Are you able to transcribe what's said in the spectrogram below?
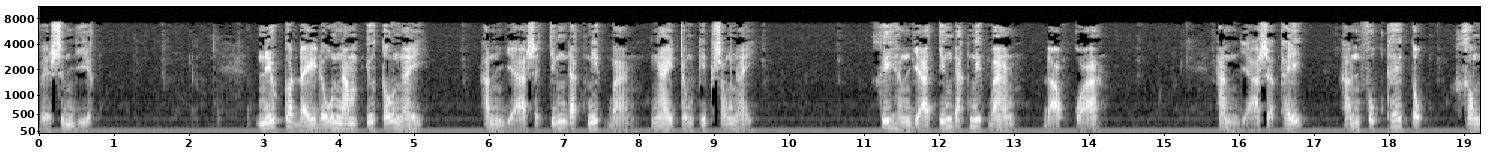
về sinh diệt. Nếu có đầy đủ năm yếu tố này, hành giả sẽ chứng đắc niết bàn ngay trong kiếp sống này. Khi hành giả chứng đắc niết bàn, đạo quả, hành giả sẽ thấy hạnh phúc thế tục không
